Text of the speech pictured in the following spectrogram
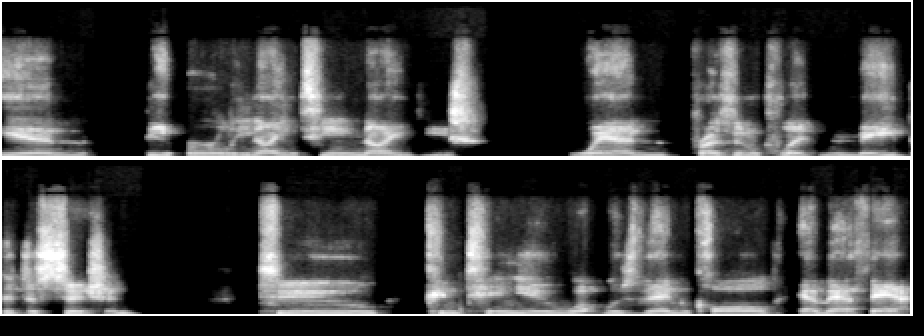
in the early 1990s when President Clinton made the decision to continue what was then called MFN,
